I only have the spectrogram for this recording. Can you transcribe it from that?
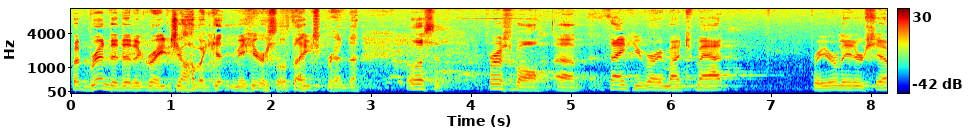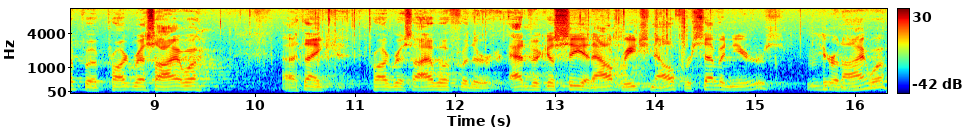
But Brenda did a great job of getting me here, so thanks, Brenda. Well, listen, first of all, uh, thank you very much, Matt, for your leadership of Progress Iowa. I thank Progress Iowa for their advocacy and outreach now for seven years here in Iowa.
